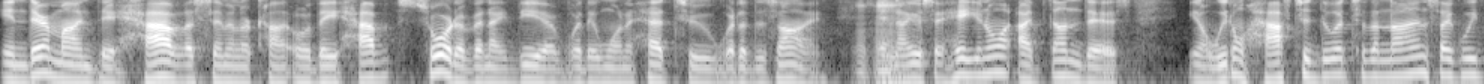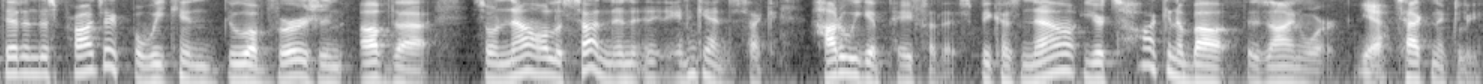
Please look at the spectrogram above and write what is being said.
in their mind they have a similar con or they have sort of an idea of where they want to head to with a design. And mm-hmm. now you say hey you know what? I've done this you know we don't have to do it to the nines like we did in this project but we can do a version of that. So now all of a sudden and, and again it's like how do we get paid for this? Because now you're talking about design work Yeah. technically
